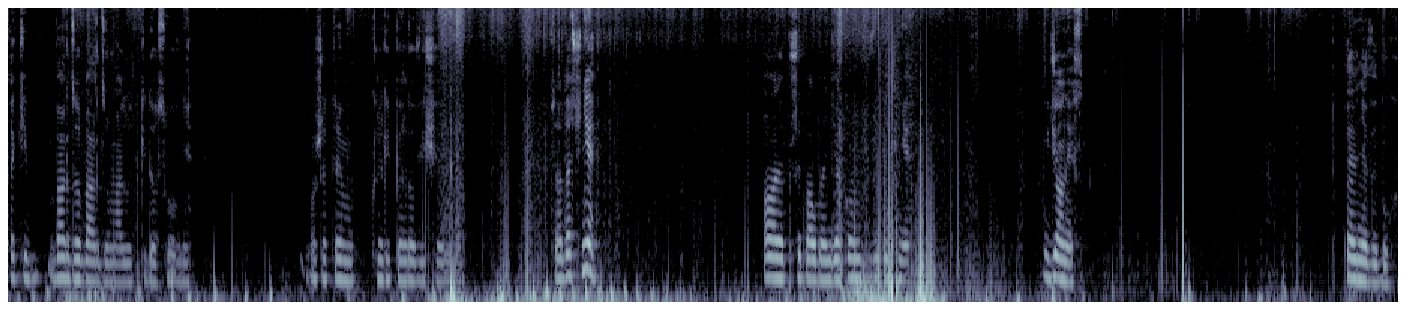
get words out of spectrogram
Taki bardzo, bardzo malutki dosłownie. Może temu creeperowi się uda. Zadać? Nie. Ale przypał będzie, jak on wybuchnie. Gdzie on jest? Pewnie wybuch.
